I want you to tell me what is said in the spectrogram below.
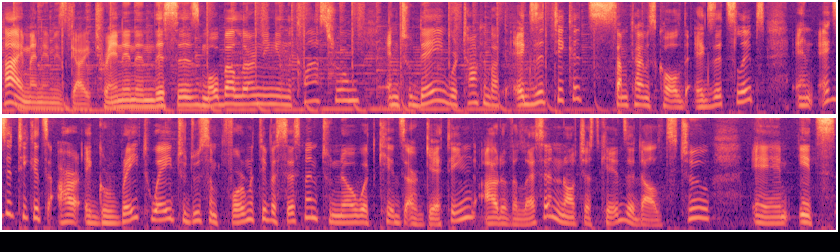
Hi, my name is Guy Trainin and this is Mobile Learning in the Classroom and today we're talking about exit tickets, sometimes called exit slips and exit tickets are a great way to do some formative assessment to know what kids are getting out of a lesson, not just kids, adults too. And it's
